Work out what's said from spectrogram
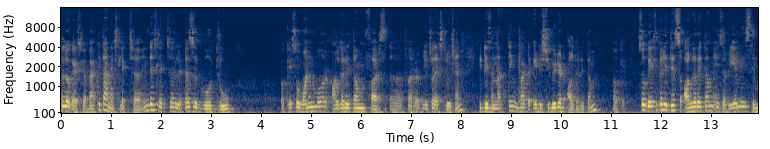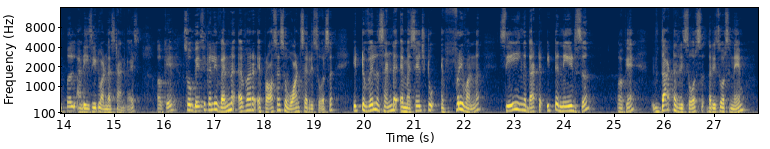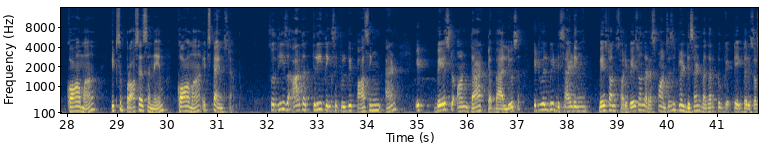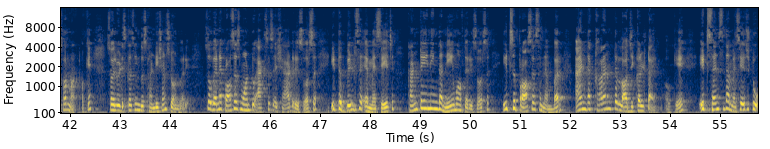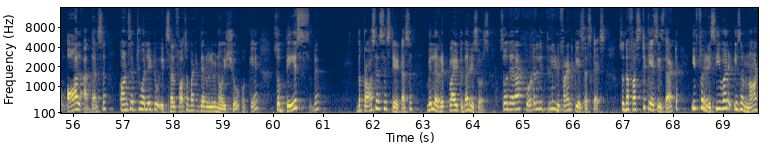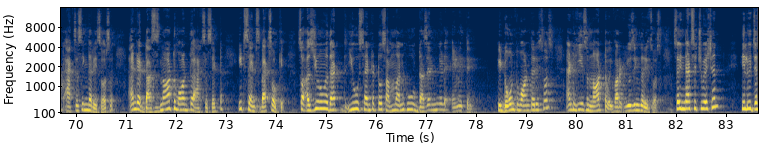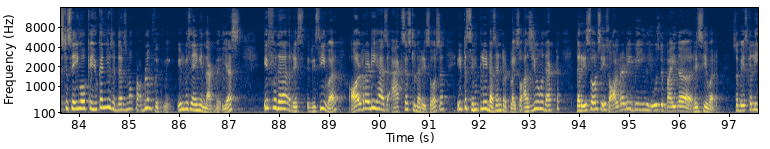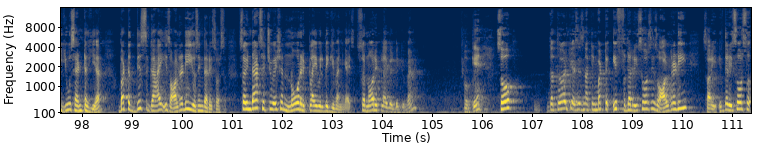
Hello guys, we are back with our next lecture. In this lecture, let us go through okay so one more algorithm for uh, for mutual exclusion. It is nothing but a distributed algorithm okay. So basically this algorithm is really simple and easy to understand guys okay. So basically whenever a process wants a resource it will send a message to everyone saying that it needs okay that resource the resource name comma its a processor name comma its timestamp. So these are the three things it will be passing and it based on that values it will be deciding based on sorry based on the responses it will decide whether to get, take the resource or not okay? So we'll be discussing those conditions don't worry. So when a process want to access a shared resource it builds a message containing the name of the resource its process number and the current logical time okay? It sends the message to all others conceptually to itself also but there will be no issue okay? So based the process status will reply to the resource. So there are totally three different cases guys. So the first case is that if a receiver is not accessing the resource and does not want to access it, it sends back okay. So assume that you sent it to someone who doesn't need anything. He don't want the resource and he is not using the resource. So in that situation, he'll be just saying, okay, you can use it. There is no problem with me. You'll be saying in that way. Yes. If the receiver already has access to the resource, it simply doesn't reply. So assume that the resource is already being used by the receiver. So basically you sent here, but this guy is already using the resource. So in that situation, no reply will be given guys. So no reply will be given. Okay. So the third case is nothing but if the resource is already, sorry, if the resource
